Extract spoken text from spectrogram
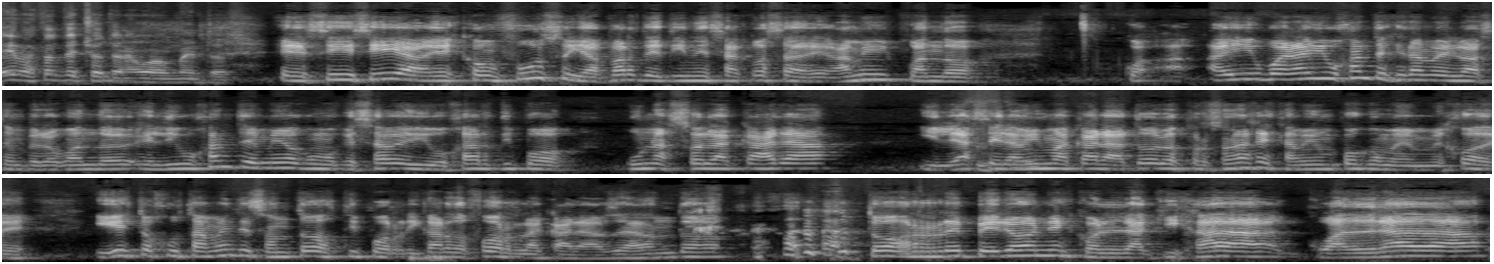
es bastante choto en algunos momentos. Eh, sí, sí, es confuso y aparte tiene esa cosa. de- a mí, cuando. cu- Hay, bueno, hay dibujantes que también lo hacen, pero cuando el dibujante medio como que sabe dibujar tipo una sola cara y le hace la misma cara a todos los personajes, también un poco me, me jode. Y estos justamente son todos tipo Ricardo Ford la cara, o sea, son todos, todos re perones con la quijada cuadrada,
